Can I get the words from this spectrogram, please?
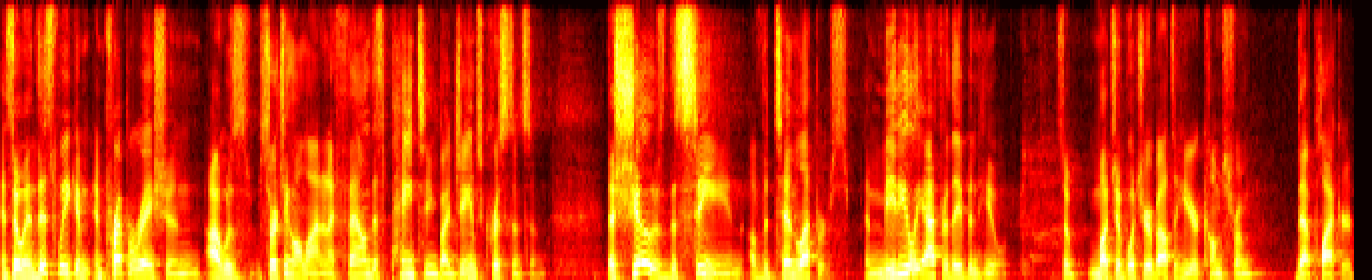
And so, in this week in, in preparation, I was searching online and I found this painting by James Christensen that shows the scene of the 10 lepers immediately after they've been healed. So much of what you're about to hear comes from that placard.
